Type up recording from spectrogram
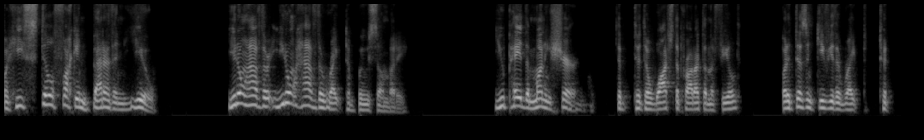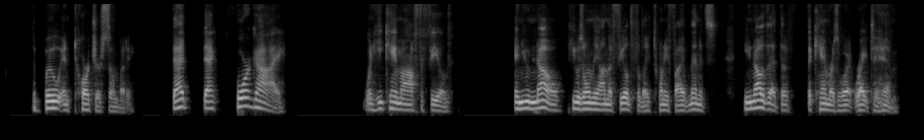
but he's still fucking better than you. You don't have the you don't have the right to boo somebody. You paid the money, sure, to, to, to watch the product on the field, but it doesn't give you the right to, to boo and torture somebody. That that poor guy, when he came off the field, and you know he was only on the field for like 25 minutes, you know that the, the cameras went right to him.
